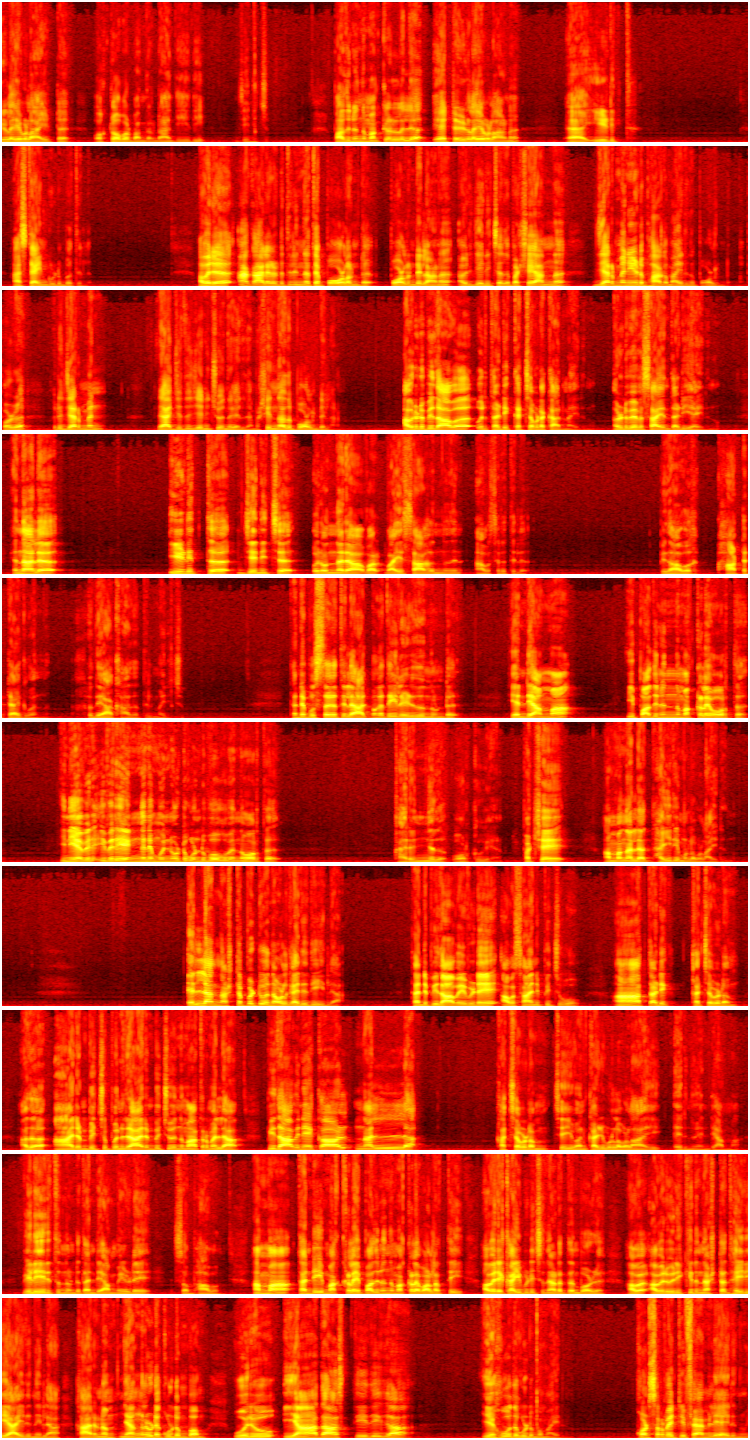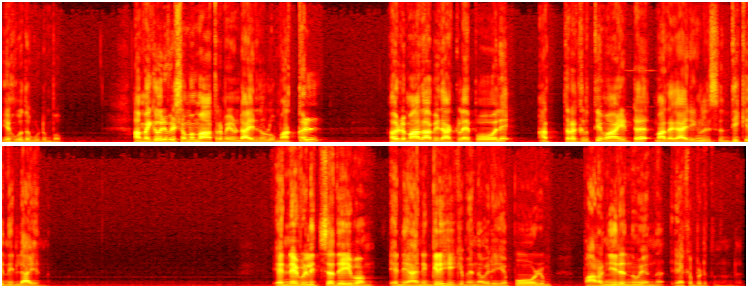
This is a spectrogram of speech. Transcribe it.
ഇളയവളായിട്ട് ഒക്ടോബർ പന്ത്രണ്ടാം തീയതി ജനിച്ചു. പതിനൊന്ന് മക്കളിൽ ഏറ്റവും ഇളയവളാണ് ഈഡിത്ത്. ആ സ്റ്റൈൻ കുടുംബത്തിൽ. അവർ ആ കാലഘട്ടത്തിൽ ഇന്നത്തെ പോളണ്ട് പോളണ്ടിലാണ് അവർ ജനിച്ചത്. പക്ഷേ അന്ന് ജർമ്മനിയുടെ ഭാഗമായിരുന്നു പോളണ്ട്. അപ്പോൾ ഒരു ജർമ്മൻ രാജ്യത്ത് ജനിച്ചു എന്ന് കരുതാം. പക്ഷേ ഇന്നത് പോളണ്ടിലാണ്. അവരുടെ പിതാവ് ഒരു തടിക്കച്ചവടക്കാരനായിരുന്നു. അവരുടെ വ്യവസായം തടിയായിരുന്നു. എന്നാൽ ഈഡിത്ത് ജനിച്ച് ഒരു ഒന്നര വ- വയസ്സാകുന്ന അവസരത്തിൽ പിതാവ് ഹാർട്ട് അറ്റാക്ക് വന്ന് ഹൃദയാഘാതത്തിൽ മരിച്ചു. തന്റെ പുസ്തകത്തിൽ ആത്മകഥയിൽ എഴുതുന്നുണ്ട് എന്റെ അമ്മ ഈ പതിനൊന്ന് മക്കളെ ഓർത്ത് ഇനി അവർ ഇവരെ എങ്ങനെ മുന്നോട്ട് കൊണ്ടുപോകുമെന്ന് ഓർത്ത് കരഞ്ഞത് ഓർക്കുകയാണ്. പക്ഷേ അമ്മ നല്ല ധൈര്യമുള്ളവളായിരുന്നു. എല്ലാം നഷ്ടപ്പെട്ടു എന്ന് അവൾ കരുതിയില്ല. തന്റെ പിതാവ് എവിടെ അവസാനിപ്പിച്ചുവോ ആ തടി കച്ചവടം അത് ആരംഭിച്ചു പുനരാരംഭിച്ചു എന്ന് മാത്രമല്ല പിതാവിനേക്കാൾ നല്ല കച്ചവടം ചെയ്യുവാൻ കഴിവുള്ളവളായി ആയിരുന്നു എന്റെ അമ്മ. വിലയിരുത്തുന്നുണ്ട് തന്റെ അമ്മയുടെ സ്വഭാവം. അമ്മ തന്റെ ഈ മക്കളെ പതിനൊന്ന് മക്കളെ വളർത്തി അവരെ കൈപിടിച്ച് നടത്തുമ്പോൾ അവ അവരൊരിക്കലും നഷ്ടധൈര്യമായിരുന്നില്ല കാരണം ഞങ്ങളുടെ കുടുംബം ഒരു യാഥാസ്ഥിതിക യഹൂദ കുടുംബമായിരുന്നു. കോൺസർവേറ്റീവ് ഫാമിലി ആയിരുന്നു യഹൂദ കുടുംബം. അമ്മയ്ക്ക് ഒരു വിഷമം മാത്രമേ ഉണ്ടായിരുന്നുള്ളൂ. മക്കൾ അവരുടെ മാതാപിതാക്കളെ പോലെ അത്ര കൃത്യമായിട്ട് മതകാര്യങ്ങളിൽ ശ്രദ്ധിക്കുന്നില്ല എന്ന്. എന്നെ വിളിച്ച ദൈവം എന്നെ അനുഗ്രഹിക്കുമെന്ന് അവർ എപ്പോഴും പറഞ്ഞിരുന്നു എന്ന് രേഖപ്പെടുത്തുന്നുണ്ട്.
